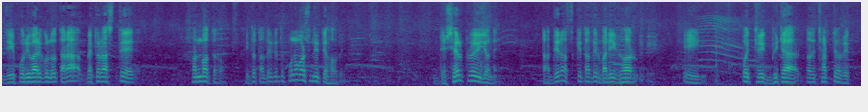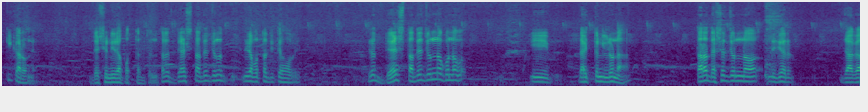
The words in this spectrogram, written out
যে পরিবারগুলো তারা ভেতরে আসতে সম্মত কিন্তু তাদের কিন্তু পুনর্বাসন দিতে হবে। দেশের প্রয়োজনে তাদের আজকে তাদের বাড়িঘর, এই পৈতৃক ভিটা তাদের ছাড়তে হবে। কি কারণে? দেশের নিরাপত্তার জন্য। তাহলে দেশ তাদের জন্য নিরাপত্তা দিতে হবে। কিন্তু দেশ তাদের জন্য কোনো ই দায়িত্ব নিল না। তারা দেশের জন্য নিজের জায়গা,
